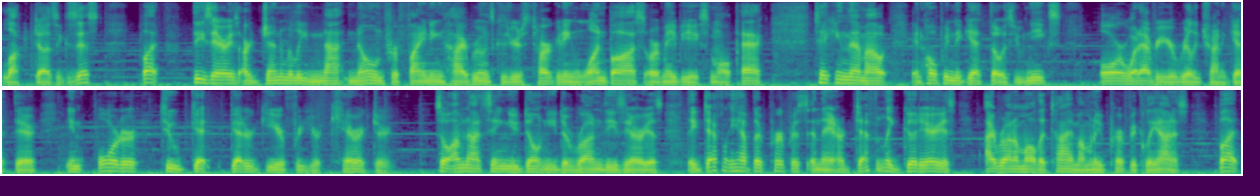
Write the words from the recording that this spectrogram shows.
Luck does exist, but these areas are generally not known for finding high runes because you're just targeting one boss or maybe a small pack, taking them out and hoping to get those uniques or whatever you're really trying to get there in order to get better gear for your character. So I'm not saying you don't need to run these areas. They definitely have their purpose and they are definitely good areas. I run them all the time, I'm to be perfectly honest. But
